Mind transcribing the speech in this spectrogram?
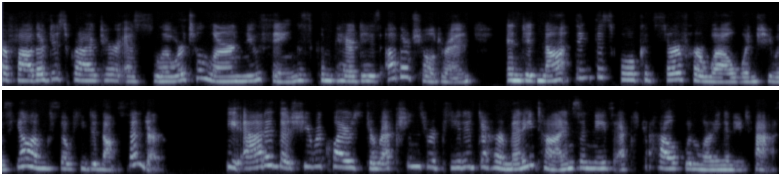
Her father described her as slower to learn new things compared to his other children and did not think the school could serve her well when she was young, so he did not send her. He added that she requires directions repeated to her many times and needs extra help when learning a new task.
